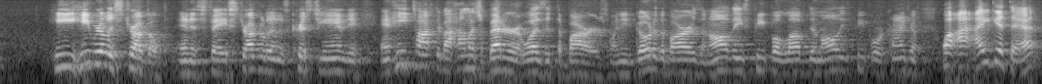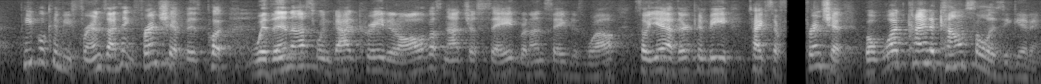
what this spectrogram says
he, he really struggled in his faith, struggled in his Christianity, and he talked about how much better it was at the bars when he'd go to the bars and all these people loved him, all these people were kind to him. Well, I, I get that people can be friends. I think friendship is put within us when God created all of us, not just saved, but unsaved as well. So, yeah, there can be types of friendship. But what kind of counsel is he getting?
